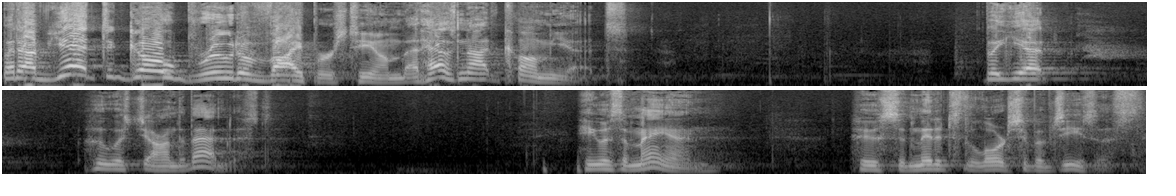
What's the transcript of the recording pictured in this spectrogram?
but I've yet to go brood of vipers, Tim. That has not come yet. But yet, who was John the Baptist? He was a man who submitted to the lordship of Jesus.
